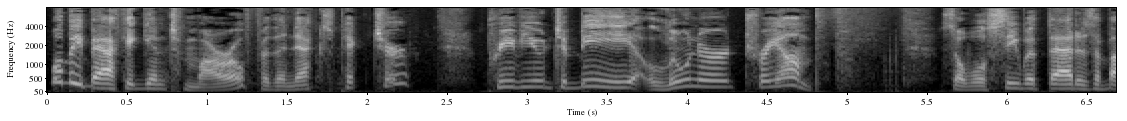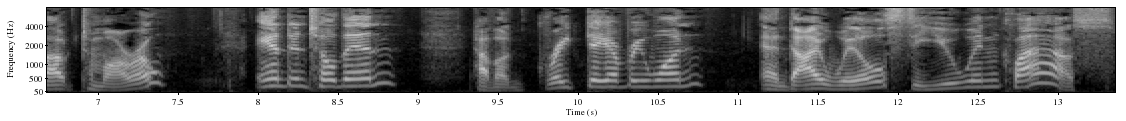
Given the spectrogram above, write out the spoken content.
We'll be back again tomorrow for the next picture previewed to be lunar triumph. So we'll see what that is about tomorrow. And until then, have a great day, everyone. And I will see you in class.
